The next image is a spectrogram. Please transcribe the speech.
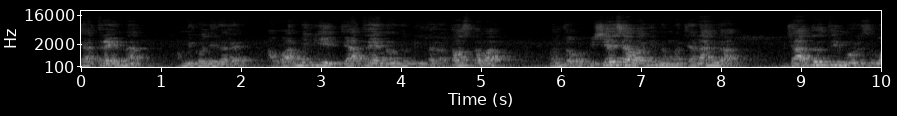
ಜಾತ್ರೆಯನ್ನು ಹಮ್ಮಿಕೊಂಡಿದ್ದಾರೆ. ಆ ವಾಲ್ಮೀಕಿ ಜಾತ್ರೆ ಅನ್ನೋದಕ್ಕಿಂತ ರಥೋತ್ಸವ ಮತ್ತು ವಿಶೇಷವಾಗಿ ನಮ್ಮ ಜನಾಂಗ ಜಾಗೃತಿ ಮೂಡಿಸುವ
